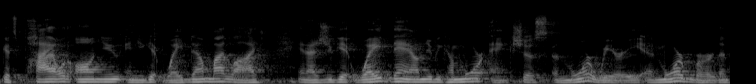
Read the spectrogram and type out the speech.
It gets piled on you, and you get weighed down by life, and as you get weighed down, you become more anxious and more weary and more burdened,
